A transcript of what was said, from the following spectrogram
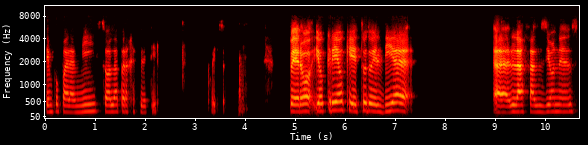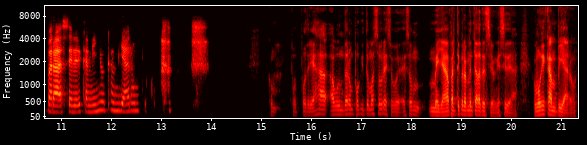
tiempo para mí sola para refletir. Pues, pero yo creo que todo el día uh, las razones para hacer el camino cambiaron un poco. ¿Podrías abundar un poquito más sobre eso? Eso me llama particularmente la atención, esa idea. ¿Cómo que cambiaron?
